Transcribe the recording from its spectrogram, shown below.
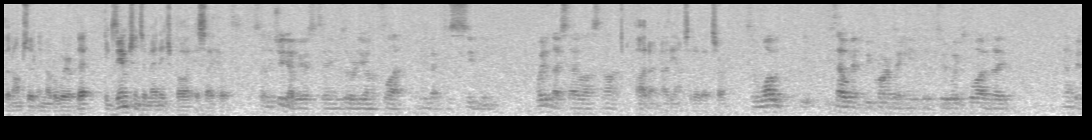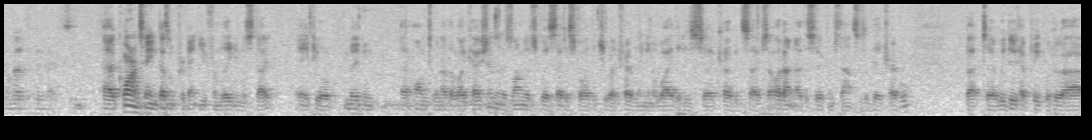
but I'm certainly not aware of that. Exemptions are managed by SA Health. So the GWS team was already on a flight coming back to Sydney. Where did they stay last night? I don't know the answer to that, sorry. So why would, if they were meant to be quarantining here for two weeks, why have they not been allowed to head back to Sydney? Uh, quarantine doesn't prevent you from leaving the state if you're moving uh, on to another location, and as long as we're satisfied that you are travelling in a way that is uh, COVID safe. So I don't know the circumstances of their travel, but uh, we do have people who are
